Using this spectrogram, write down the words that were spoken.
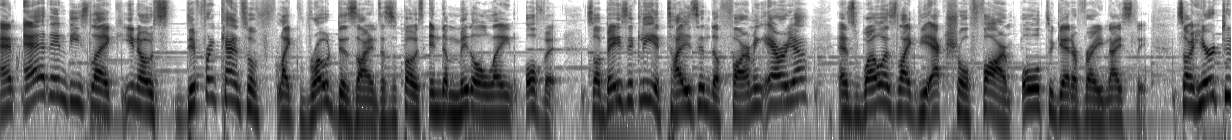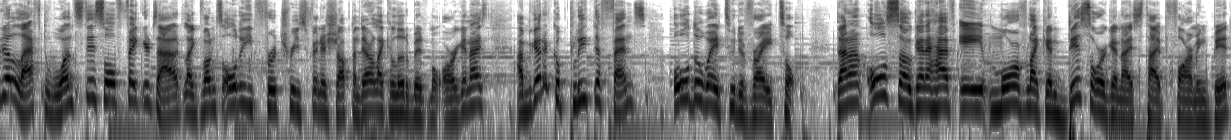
and add in these like, you know, different kinds of like road designs, I suppose, in the middle lane of it. So basically it ties in the farming area as well as like the actual farm all together very nicely. So here to the left, once this all figures out, like once all the fruit trees finish up and they're like a little bit more organized, I'm gonna complete the fence all the way to the very top. Then I'm also gonna have a more of like a disorganized type farming bit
